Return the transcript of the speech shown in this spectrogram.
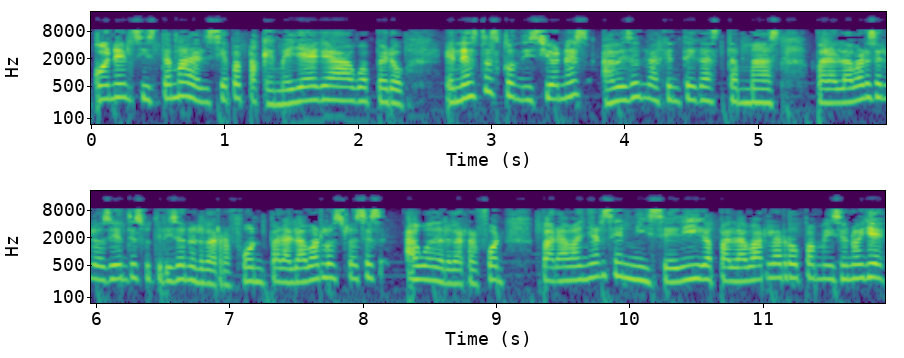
con el sistema del CIEPA para que me llegue agua, pero en estas condiciones a veces la gente gasta más. Para lavarse los dientes utilizan el garrafón, para lavar los trastes agua del garrafón, para bañarse ni se diga, para lavar la ropa me dicen, oye,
